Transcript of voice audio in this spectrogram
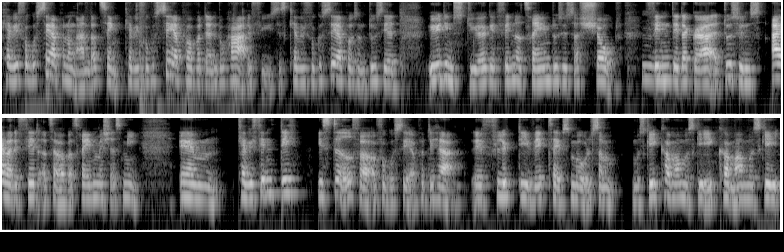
Kan vi fokusere på nogle andre ting? Kan vi fokusere på, hvordan du har det fysisk? Kan vi fokusere på, som du siger, at øge din styrke? Finde noget træning, du synes er sjovt. Mm. Finde det, der gør, at du synes, ej, var det fedt at tage op og træne med Jasmin. Øhm, kan vi finde det, i stedet for at fokusere på det her øh, flygtige vægttabsmål, som måske kommer, måske ikke kommer, måske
